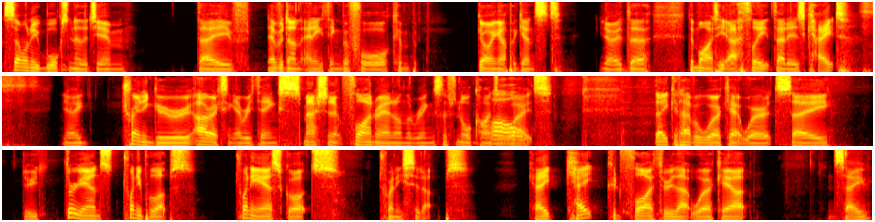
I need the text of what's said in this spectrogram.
someone who walks into the gym, they've never done anything before, comp- going up against you know the the mighty athlete that is Kate, you know, training guru, RXing everything, smashing it, flying around on the rings, lifting all kinds Oh. of weights. They could have a workout where it's say do three ounce, twenty pull ups, twenty air squats, twenty sit ups. Okay, Kate could fly through that workout in say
